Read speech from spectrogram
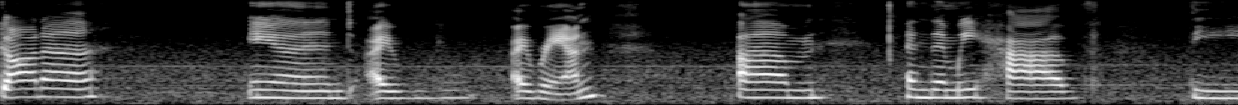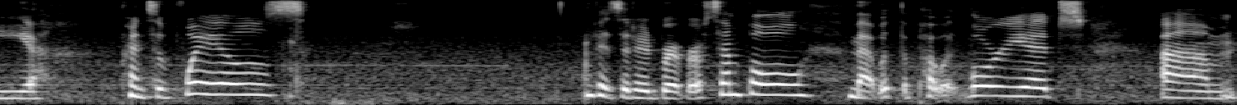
Ghana and I- Iran. Um, and then we have the Prince of Wales visited Riversimple, met with the poet laureate. Um,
